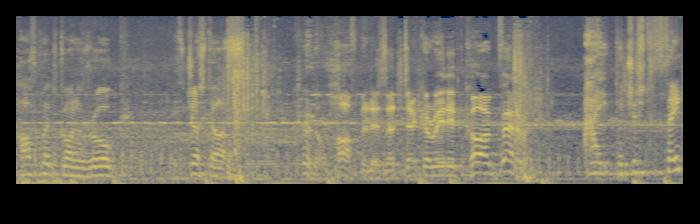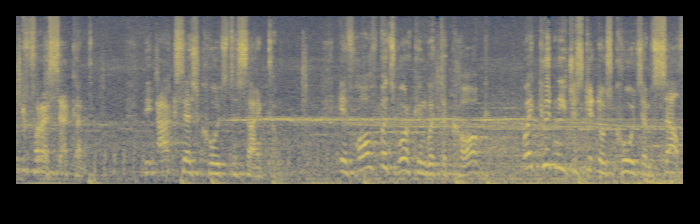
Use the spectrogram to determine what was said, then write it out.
Hoffman's gone rogue. It's just us. Colonel Hoffman is a decorated COG veteran. Aye, but just think for a second. The access codes to Sanctum. If Hoffman's working with the COG, why couldn't he just get those codes himself?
